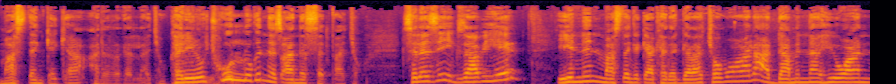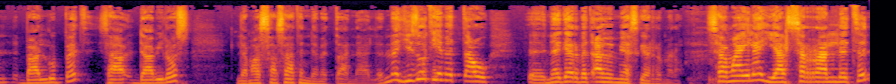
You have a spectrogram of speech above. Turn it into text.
ማስጠንቀቂያ አደረገላቸው። ከሌሎች ሁሉ ግን ነፃነት ሰጣቸው። ስለዚህ እግዚአብሔር ይህንን ማስጠንቀቂያ ከነገራቸው በኋላ አዳምና ሂዋን ባሉበት ዳቢሎስ ለማሳሳት እንደመጣ እናያለን። እና ይዞት የመጣው ነገር በጣም የሚያስገርም ነው። ሰማይ ላይ ያልሰራለትን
